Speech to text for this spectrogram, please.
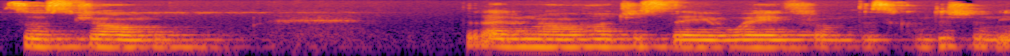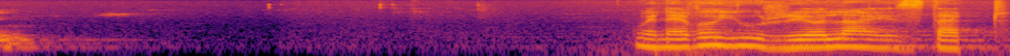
so strong that I don't know how to stay away from this conditioning. Whenever you realize that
